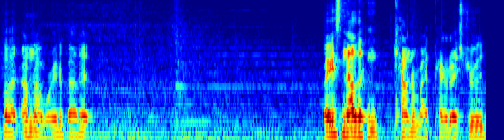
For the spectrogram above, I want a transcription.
but I'm not worried about it. I guess now they can counter my Paradise Druid.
